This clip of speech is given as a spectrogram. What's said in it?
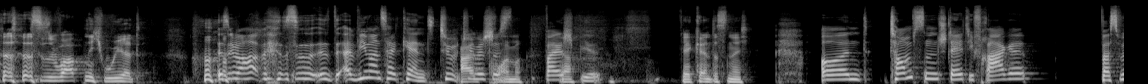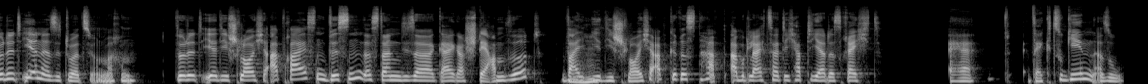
das ist überhaupt nicht weird. ist überhaupt, ist, wie man es halt kennt. Typisches Beispiel. Ja. Wer kennt das nicht? Und Thompson stellt die Frage, was würdet ihr in der Situation machen? Würdet ihr die Schläuche abreißen, wissen, dass dann dieser Geiger sterben wird, weil mhm. ihr die Schläuche abgerissen habt, aber gleichzeitig habt ihr ja das Recht, äh, wegzugehen? Also,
